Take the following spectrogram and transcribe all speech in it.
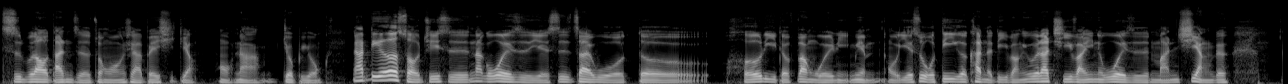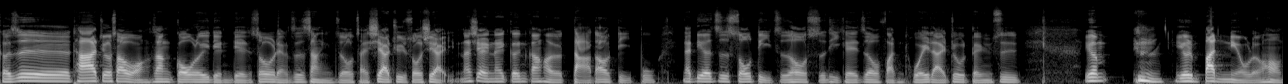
吃不到单子的状况下被洗掉，哦，那就不用。那第二手其实那个位置也是在我的合理的范围里面，哦，也是我第一个看的地方，因为它起反应的位置蛮像的。可是它就稍微往上勾了一点点，收了两次上影之后才下去收下影。那下影那根刚好有打到底部，那第二次收底之后实体 K 之后返回来，就等于是因为 有点半扭了哈，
